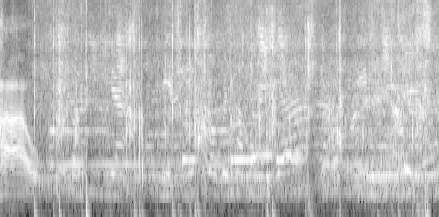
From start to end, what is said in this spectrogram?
ข้าวเ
